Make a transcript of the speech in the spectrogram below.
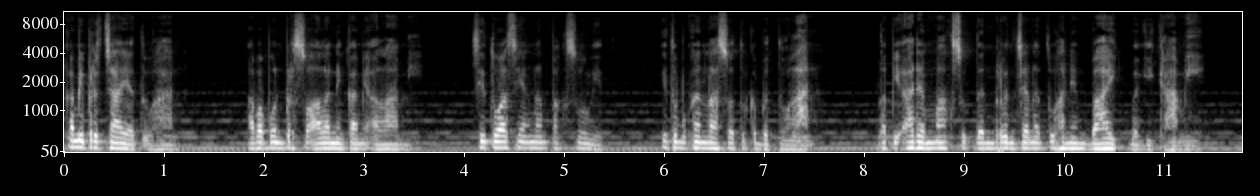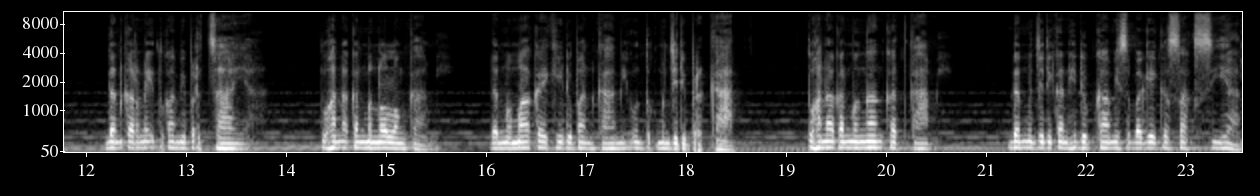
Kami percaya Tuhan, apa pun persoalan yang kami alami, situasi yang nampak sulit, itu bukanlah suatu kebetulan, tapi ada maksud dan rencana Tuhan yang baik bagi kami. Dan karena itu kami percaya Tuhan akan menolong kami dan memakai kehidupan kami untuk menjadi berkat. Tuhan akan mengangkat kami dan menjadikan hidup kami sebagai kesaksian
